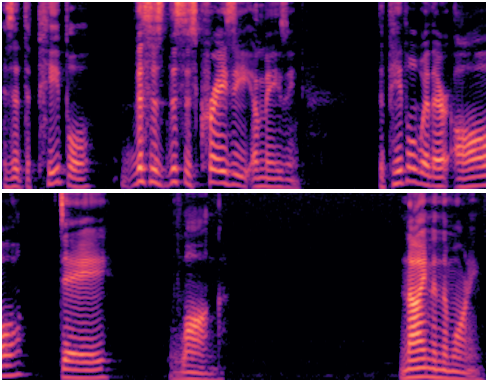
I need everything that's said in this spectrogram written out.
is that the people, this is, this is crazy amazing. The people were there all day long. 9 in the morning,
